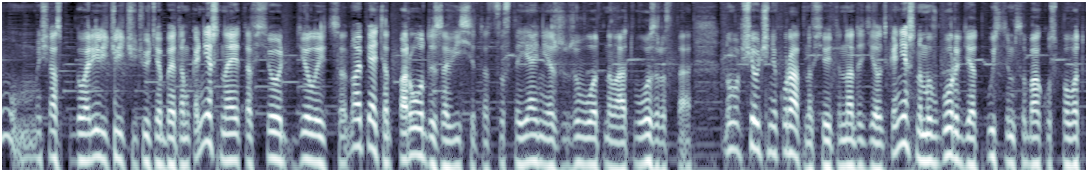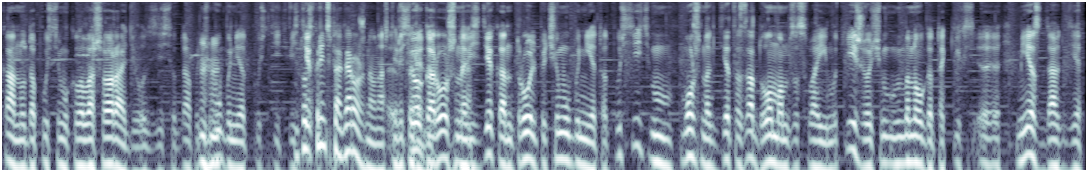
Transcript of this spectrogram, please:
Ну, мы сейчас поговорили чуть- чуть-чуть об этом. Конечно, это все делается, ну, опять от породы зависит, от состояния животного, от возраста. Ну, вообще очень аккуратно все это надо делать. Конечно, мы в городе отпустим собаку с поводка, ну, допустим, около вашего радио вот здесь вот, да, почему Мгм. бы не отпустить? Ну, Везде Тут, в принципе, огорожена у нас территория. все огорожено, Да. везде контроль, почему бы нет? Отпустить можно где-то за домом, за своим. Вот есть же очень много таких э, мест, да, где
